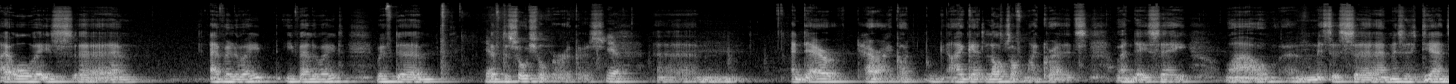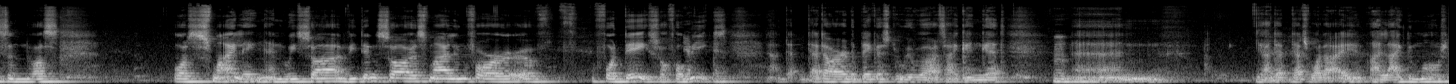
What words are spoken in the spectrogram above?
I always um, evaluate evaluate with the yeah. with the social workers. Yeah. Um, and there, there I got, I get lots of my credits when they say, "Wow, uh, Mrs. Uh, Mrs. Jensen was was smiling, and we saw we didn't saw her smiling for for days or for yeah, weeks. Yeah. That, that, are the biggest rewards I can get, hmm. and yeah, that, that's what I, I like the most.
